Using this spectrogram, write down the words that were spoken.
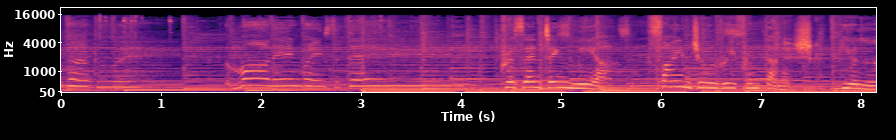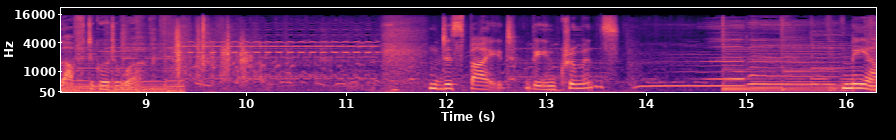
about the way the morning brings the day. Presenting Mia, fine jewelry from Tanishq. You'll love to go to work. Despite the increments. Mm, Mia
